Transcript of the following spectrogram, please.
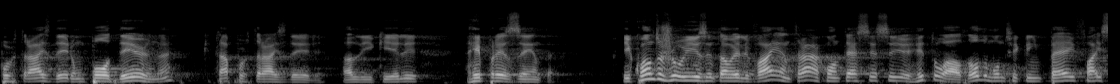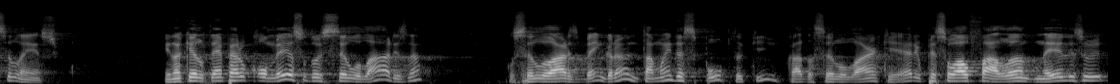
por trás dele, um poder, né, que está por trás dele, ali, que ele representa. E quando o juiz, então, ele vai entrar, acontece esse ritual. Todo mundo fica em pé e faz silêncio. E naquele tempo era o começo dos celulares, né? Os celulares bem grandes, tamanho desse púlpito aqui, cada celular que era, e o pessoal falando neles e,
